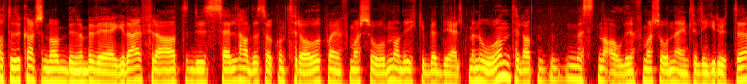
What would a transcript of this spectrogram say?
at, du kanskje nå begynner å bevege deg fra at du selv hadde så kontroll på informasjonen og det ikke ble delt med noen, til at nesten all informasjonen egentlig ligger ute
